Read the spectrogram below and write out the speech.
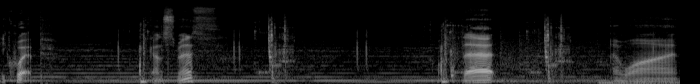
Equip. Gunsmith. I want that. I want.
